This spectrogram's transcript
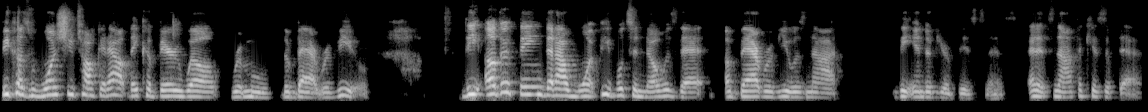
because once you talk it out they could very well remove the bad review. The other thing that i want people to know is that a bad review is not the end of your business and it's not the kiss of death.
